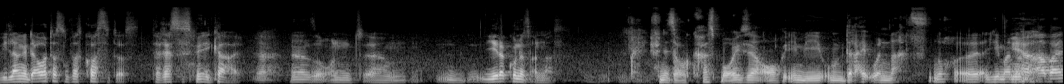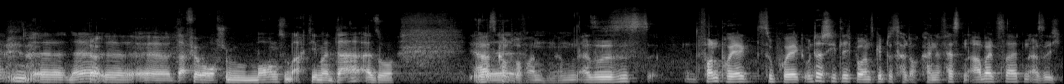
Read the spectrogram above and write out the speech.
wie lange dauert das und was kostet das? Der Rest ist mir egal. Ja. Ja, so, und ähm, jeder Kunde ist anders. Ich finde es auch krass, bei euch ist ja auch irgendwie um 3 Uhr nachts noch äh, jemand ja. am Arbeiten. Äh, ne? Äh, äh, dafür aber auch schon morgens um 8 jemand da. Also, ja, es kommt äh, drauf an. Ne? Also es ist von Projekt zu Projekt unterschiedlich. Bei uns gibt es halt auch keine festen Arbeitszeiten. Also ich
